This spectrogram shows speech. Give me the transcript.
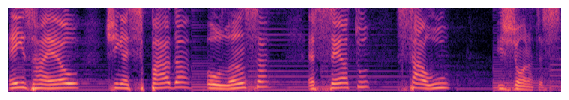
em Israel tinha espada ou lança, exceto Saul e Jonatas.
